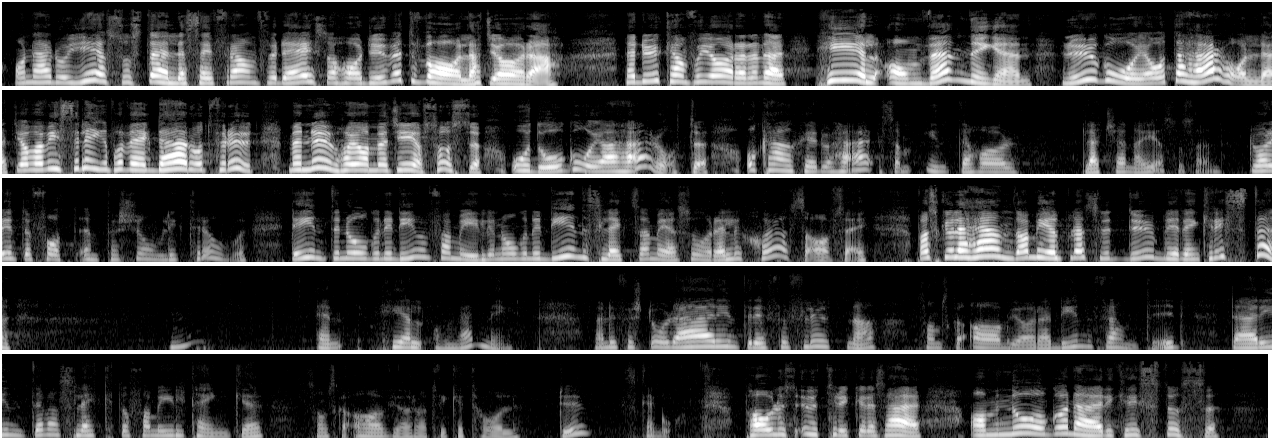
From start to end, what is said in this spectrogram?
Och när då Jesus ställer sig framför dig så har du ett val att göra. När du kan få göra den där helomvändningen. Nu går jag åt det här hållet. Jag var visserligen på väg däråt förut, men nu har jag mött Jesus och då går jag häråt. Och kanske är du här som inte har lärt känna Jesus än. Du har inte fått en personlig tro. Det är inte någon i din familj, någon i din släkt som är så religiös av sig. Vad skulle hända om helt plötsligt du blir en kristen? Mm. En hel omvändning. Men du förstår, det är inte det förflutna som ska avgöra din framtid. Det är inte vad släkt och familj tänker som ska avgöra åt vilket håll du ska gå. Paulus uttrycker det så här, om någon är i Kristus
